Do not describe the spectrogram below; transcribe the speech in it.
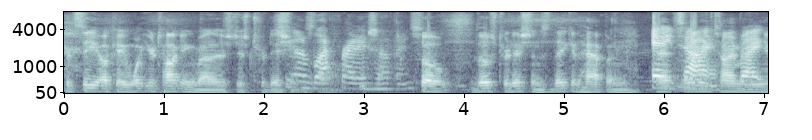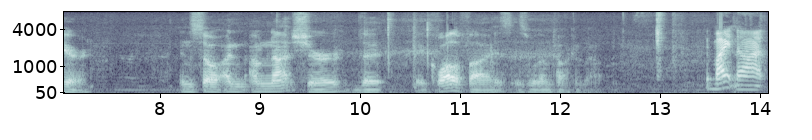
But see, okay, what you're talking about is just she traditions. went on black though. friday mm-hmm. shopping So those traditions, they could happen at Anytime, any time of the year. And so I'm, I'm not sure that it qualifies is what I'm talking about. It might not.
